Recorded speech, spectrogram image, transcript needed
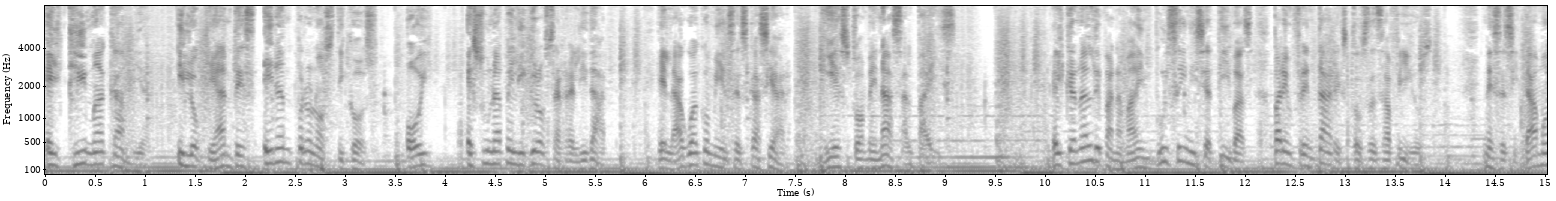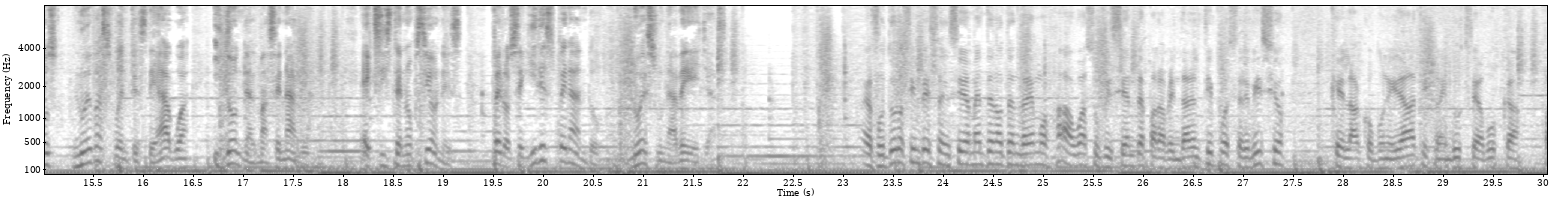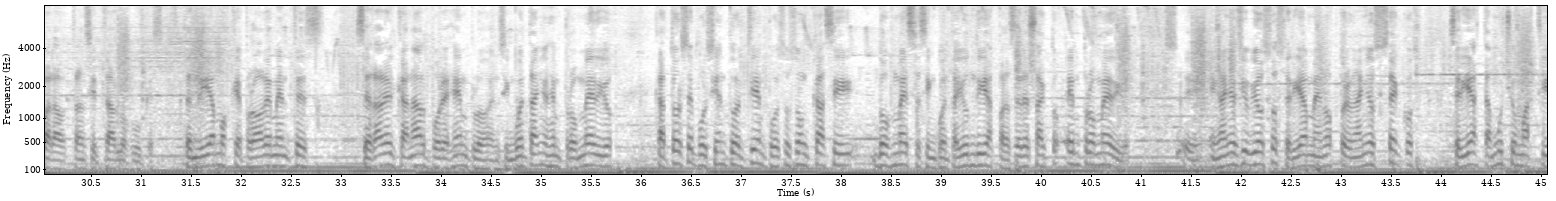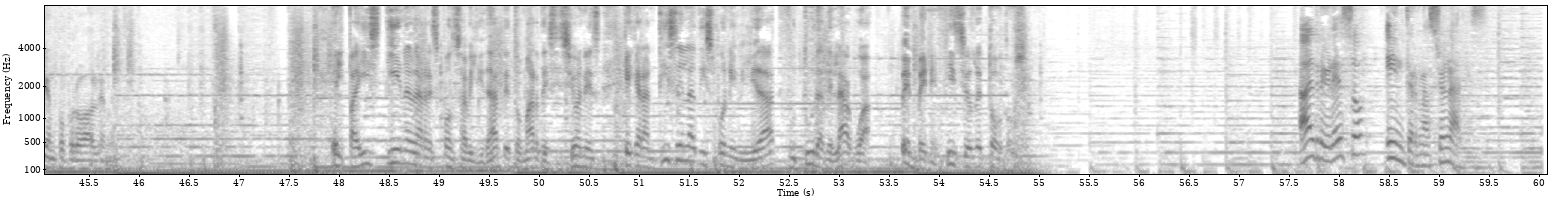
El clima cambia y lo que antes eran pronósticos, hoy es una peligrosa realidad. El agua comienza a escasear y esto amenaza al país. El Canal de Panamá impulsa iniciativas para enfrentar estos desafíos. Necesitamos nuevas fuentes de agua y dónde almacenarla. Existen opciones, pero seguir esperando no es una de ellas. En el futuro simple y sencillamente no tendremos agua suficiente para brindar el tipo de servicio que la comunidad y que la industria busca para transitar los buques. Tendríamos que probablemente cerrar el canal, por ejemplo, en 50 años en promedio, 14% del tiempo, esos son casi dos meses, 51 días para ser exacto, en promedio. Eh, en años lluviosos sería menos, pero en años secos sería hasta mucho más tiempo probablemente. El país tiene la responsabilidad de tomar decisiones que garanticen la disponibilidad futura del agua en beneficio de todos. Al regreso, internacionales.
